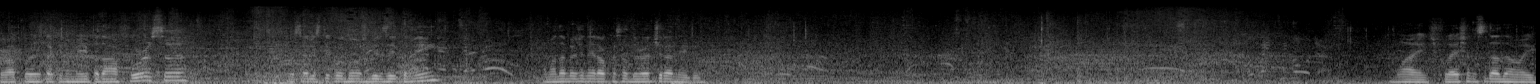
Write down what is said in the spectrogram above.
O apoio tá aqui no meio pra dar uma força. Trouxeram esse Tegodonte deles aí também. Vou mandar meu general caçador atirar nele. Vamos lá, gente. Flecha no cidadão aí.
